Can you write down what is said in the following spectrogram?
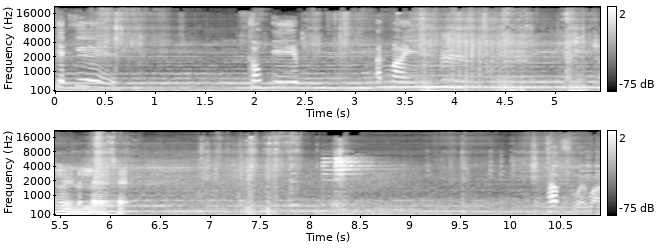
เย็ดเก้เข้าเกม อันใหม่ ใช่นั่นแหละภาพสวยว่ะ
